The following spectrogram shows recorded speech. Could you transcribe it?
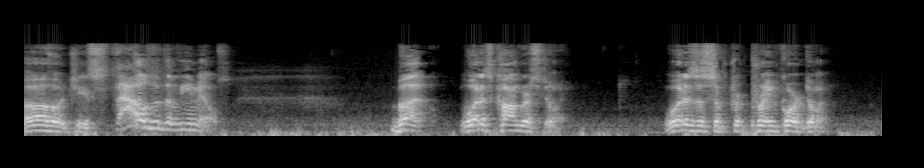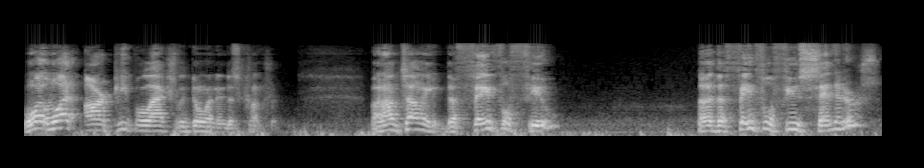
Oh, geez, thousands of emails but what is Congress doing? What is the Supreme Court doing? What, what are people actually doing in this country? But I'm telling you, the faithful few, uh, the faithful few senators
